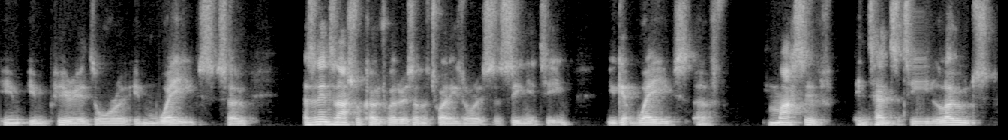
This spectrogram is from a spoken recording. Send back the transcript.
in, in periods or in waves. So, as an international coach, whether it's under 20s or it's a senior team, you get waves of massive intensity, loads.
